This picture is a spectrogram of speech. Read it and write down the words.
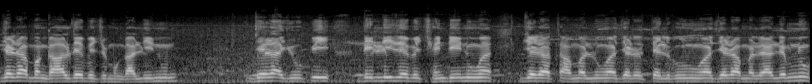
ਜਿਹੜਾ ਬੰਗਾਲ ਦੇ ਵਿੱਚ ਬੰਗਾਲੀ ਨੂੰ ਜਿਹੜਾ ਯੂਪੀ ਦਿੱਲੀ ਦੇ ਵਿੱਚ ਹਿੰਦੀ ਨੂੰ ਹੈ ਜਿਹੜਾ ਤਾਮਿਲ ਨੂੰ ਹੈ ਜਿਹੜਾ ਤੇਲਗੂ ਨੂੰ ਹੈ ਜਿਹੜਾ ਮਲਿਆਲਮ ਨੂੰ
